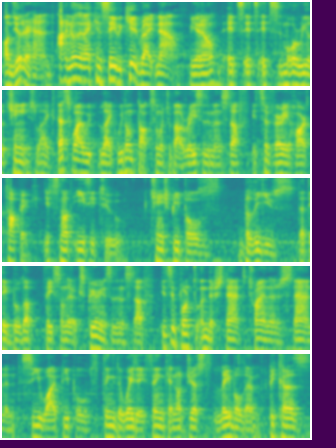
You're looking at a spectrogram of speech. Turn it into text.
On the other hand i know that i can save a kid right now you know? It's it's it's more real change. Like that's why we like we don't talk so much about racism and stuff. It's a very hard topic. It's not easy to change people's beliefs that they build up based on their experiences and stuff. It's important to understand to try and understand and see why people think the way they think and not just label them because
